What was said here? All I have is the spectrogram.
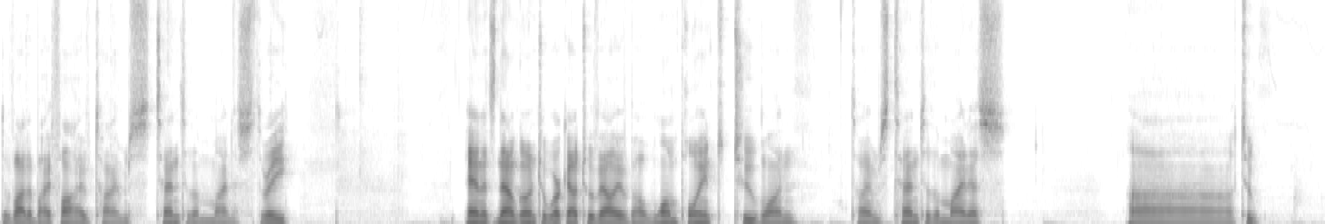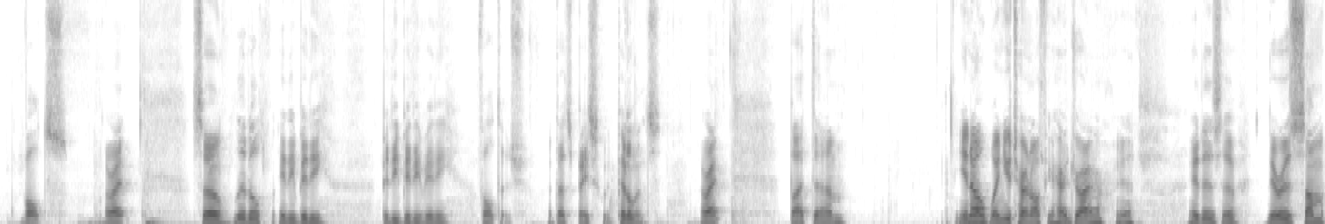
divided by 5 times 10 to the minus 3. And it's now going to work out to a value of about 1.21 times 10 to the minus, uh, 2 volts. All right. So little itty bitty, bitty bitty bitty voltage. That's basically piddlings. All right. But, um, you know, when you turn off your hair dryer, it, it is a, there is some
